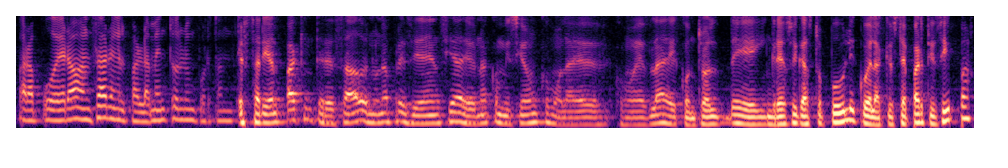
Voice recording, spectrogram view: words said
para poder avanzar en el Parlamento es lo importante. ¿Estaría el PAC interesado en una presidencia de una comisión como, la como es la de control de ingreso y gasto público, de la que usted participa?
